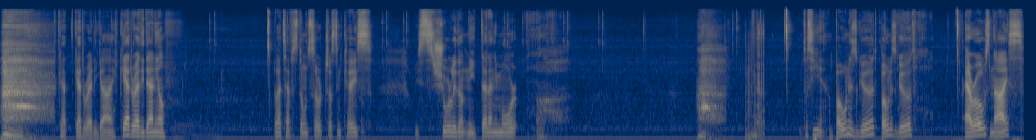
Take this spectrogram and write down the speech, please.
Get get ready, guy. Get ready, Daniel. Let's have a stone sword just in case. We surely don't need that anymore. Does he... Bone is good. Bone is good. Arrows, nice.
